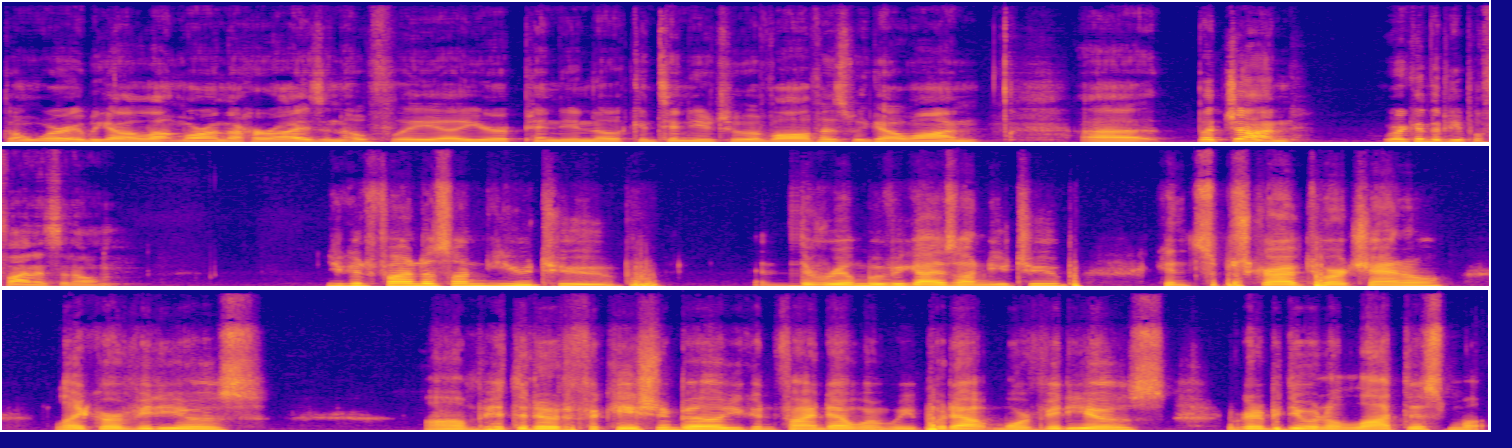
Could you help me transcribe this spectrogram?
don't worry. We got a lot more on the horizon. Hopefully, uh, your opinion will continue to evolve as we go on. Uh, but John, where can the people find us at home? You can find us on YouTube. The Reel Movie Guys on YouTube. You can subscribe to our channel, like our videos, um, hit the notification bell. You can find out when we put out more videos. We're going to be doing a lot this month.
